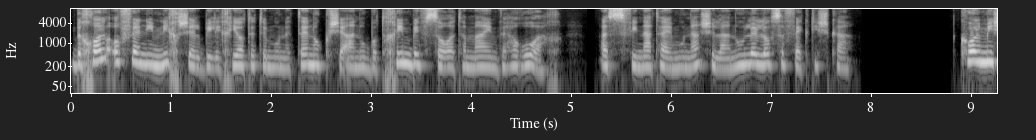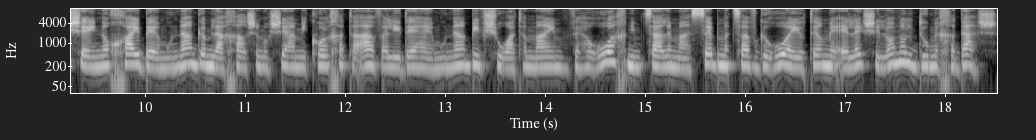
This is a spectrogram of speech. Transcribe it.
בכל אופן, אם נכשל בלחיות את אמונתנו כשאנו בוטחים בבשורת המים והרוח, אז ספינת האמונה שלנו ללא ספק תשקע. כל מי שאינו חי באמונה גם לאחר שנושע מכל חטאיו על ידי האמונה בבשורת המים והרוח נמצא למעשה במצב גרוע יותר מאלה שלא נולדו מחדש,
